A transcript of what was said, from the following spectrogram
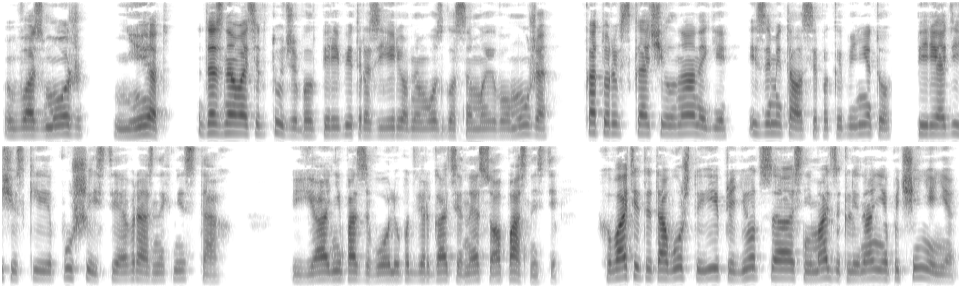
«Возможно, нет», Дознаватель тут же был перебит разъяренным возгласом моего мужа, который вскочил на ноги и заметался по кабинету, периодически пушистя в разных местах. «Я не позволю подвергать Инессу опасности. Хватит и того, что ей придется снимать заклинание подчинения».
